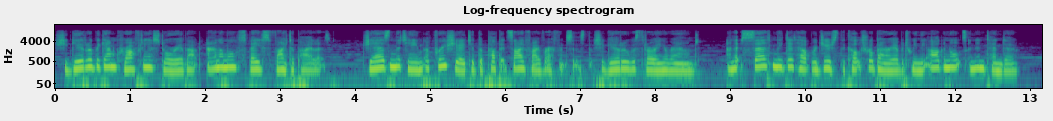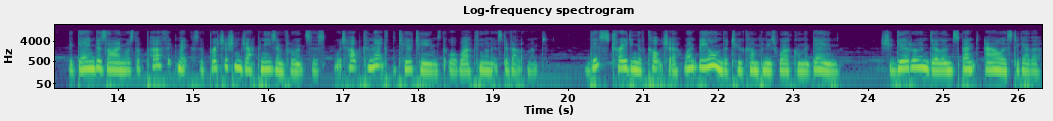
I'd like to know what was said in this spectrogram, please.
Shigeru began crafting a story about animal space fighter pilots. Jez and the team appreciated the puppet sci-fi references that Shigeru was throwing around, and it certainly did help reduce the cultural barrier between the Argonauts and Nintendo. The game design was the perfect mix of British and Japanese influences, which helped connect the two teams that were working on its development. This trading of culture went beyond the two companies' work on the game. Shigeru and Dylan spent hours together,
